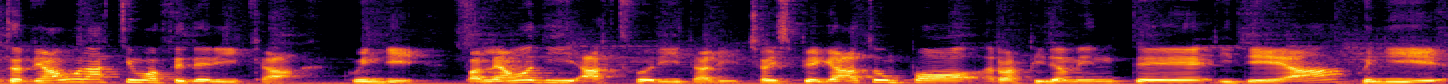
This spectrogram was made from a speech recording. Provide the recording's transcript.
Torniamo un attimo a Federica. Quindi parliamo di Act for Italy, ci hai spiegato un po' rapidamente l'idea, quindi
